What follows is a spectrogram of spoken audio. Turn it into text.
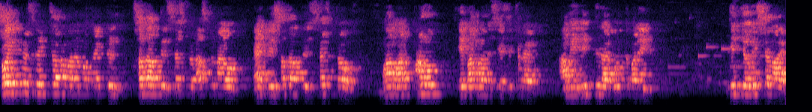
শহীদ প্রেসিডেন্ট জনগণের মতো একজন শতাব্দীর শ্রেষ্ঠ রাষ্ট্রনায়ক, একটি শতাব্দীর শ্রেষ্ঠ মানব এই বাংলাদেশে এসেছিলেন। আমি নির্দ্বিধায় বলতে পারি, দ্বিতীয় বিশ্ব নয়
